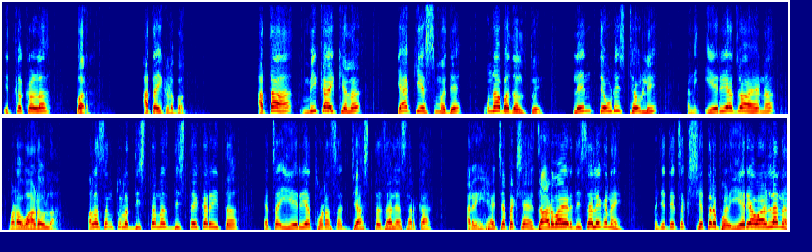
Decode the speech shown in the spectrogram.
इतकं कळलं? बर. आता इकडं बघ. आता मी काय केलं? या केसमध्ये पुन्हा बदलतोय. लेंथ तेवढीच ठेवली आणि एरिया जो आहे ना थोडा वाढवला. मला सांग तुला दिसतानाच दिसतंय का रे इथं? याचा एरिया थोडासा जास्त झाल्यासारखा. अरे ह्याच्यापेक्षा जाड वायर दिसायला का नाही? म्हणजे त्याचं क्षेत्रफळ एरिया वाढला ना.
